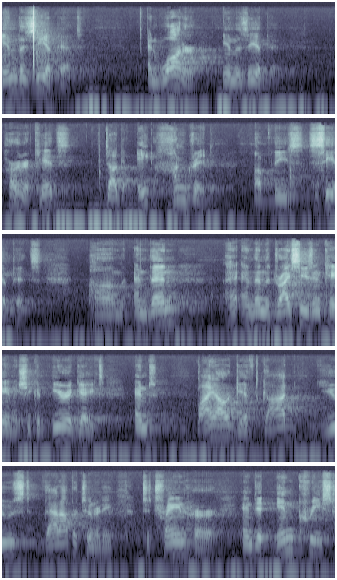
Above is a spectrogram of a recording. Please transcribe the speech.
in the Zia pit and water in the Zia pit. Her and her kids dug 800 of these Zia pits. Um, and then and then the dry season came and she could irrigate and by our gift god used that opportunity to train her and it increased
